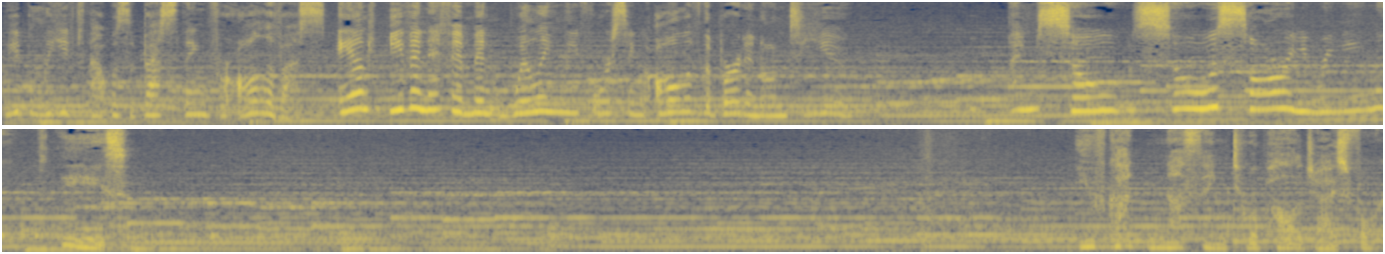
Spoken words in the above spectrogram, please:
we believed that was the best thing for all of us, and even if it meant willingly forcing all of the burden onto you. I'm so, so sorry, Rean. Please. You've got nothing to apologize for.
